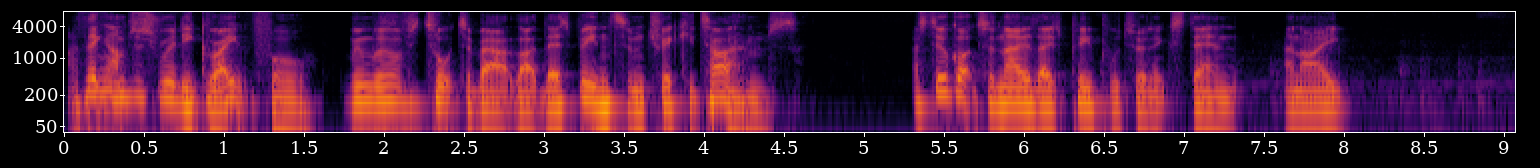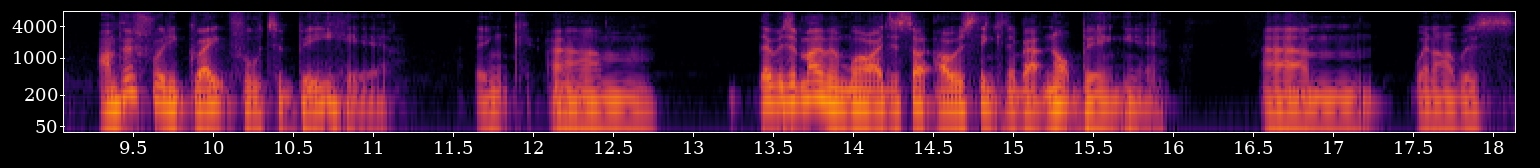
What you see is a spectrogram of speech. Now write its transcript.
I think I'm just really grateful. I mean, we've obviously talked about like there's been some tricky times. I still got to know those people to an extent, and I, I'm just really grateful to be here. I think um, there was a moment where I just I was thinking about not being here um, when I was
